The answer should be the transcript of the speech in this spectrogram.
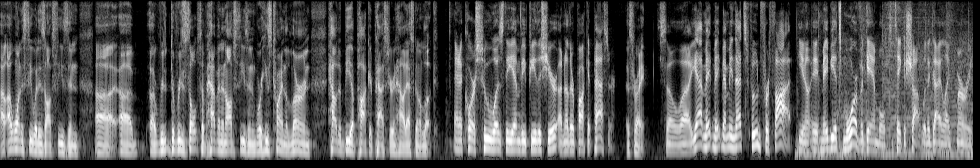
I, I want to see what his offseason, uh, uh, uh, re- the results of having an offseason where he's trying to learn how to be a pocket passer and how that's going to look. And of course, who was the MVP this year? Another pocket passer. That's right. So uh, yeah, may, may, I mean that's food for thought. You know, it, maybe it's more of a gamble to take a shot with a guy like Murray.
